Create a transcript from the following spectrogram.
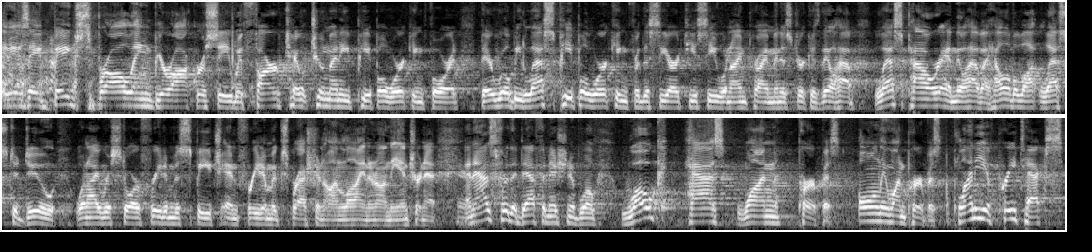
It is a big, sprawling bureaucracy with far too, too, many people working for it. There will be less people working for the CRTC when I'm Prime Minister because they'll have less power and they'll have a hell of a lot less to do when I restore freedom of speech and freedom of expression online and on the internet. And as for the definition of woke, woke has one purpose, only one purpose. Plenty of pretexts,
